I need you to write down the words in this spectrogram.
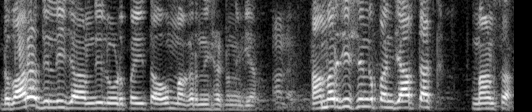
ਦੁਬਾਰਾ ਦਿੱਲੀ ਜਾਣ ਦੀ ਲੋੜ ਪਈ ਤਾਂ ਉਹ ਮਗਰ ਨਹੀਂ ਹਟਣਗੀਆਂ ਅਮਰਜੀਤ ਸਿੰਘ, ਪੰਜਾਬ ਤੱਕ, ਮਾਨਸਾ।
